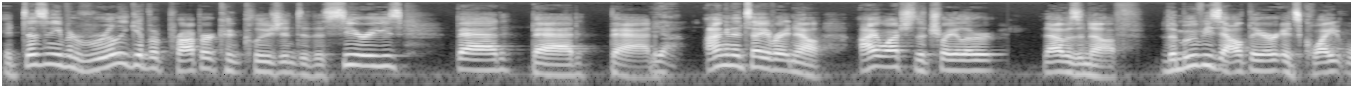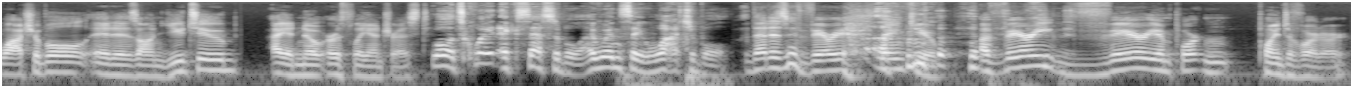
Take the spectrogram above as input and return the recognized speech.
It doesn't even really give a proper conclusion to the series. Bad, bad, bad. Yeah. I'm going to tell you right now, I watched the trailer. That was enough. The movie's out there. It's quite watchable. It is on YouTube. I had no earthly interest. Well, it's quite accessible. I wouldn't say watchable. That is a very, thank you, a very, very important point of order.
